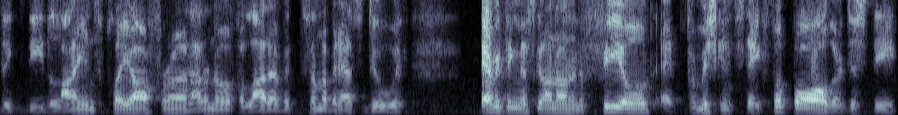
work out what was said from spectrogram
the, the Lions playoff run. I don't know if a lot of it, some of it has to do with – everything that's going on in the field at, for Michigan State football, or just the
